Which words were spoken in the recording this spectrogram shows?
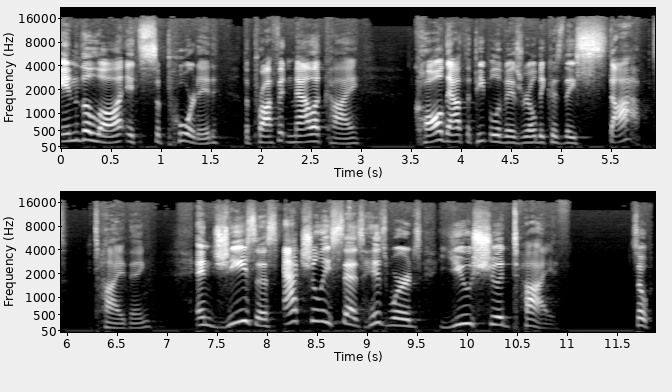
In the law, it's supported the prophet Malachi called out the people of Israel because they stopped tithing. And Jesus actually says his words, you should tithe. So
